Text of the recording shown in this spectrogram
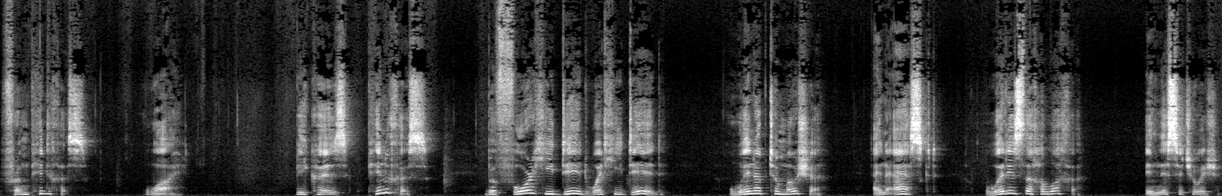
from Pinchas. Why? Because Pinchas, before he did what he did, went up to Moshe and asked, What is the halacha in this situation?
